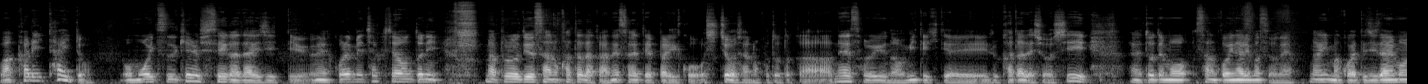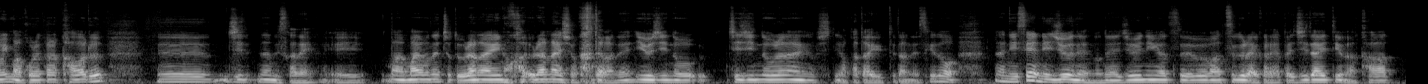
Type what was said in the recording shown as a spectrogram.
分かりたいと思い続ける姿勢が大事っていうね、これめちゃくちゃ本当に、まあ、プロデューサーの方だからね、そうやってやっぱりこう、視聴者のこととかね、そういうのを見てきている方でしょうし、えー、とても参考になりますよね。まあ、今こうやって時代も今これから変わる、えー、じ、なんですかね、えー、まあ前もね、ちょっと占いの、占い師の方がね、友人の、知人の占い師の方が言ってたんですけど、2020年のね、12月末ぐらいからやっぱり時代っていうのは変わって、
